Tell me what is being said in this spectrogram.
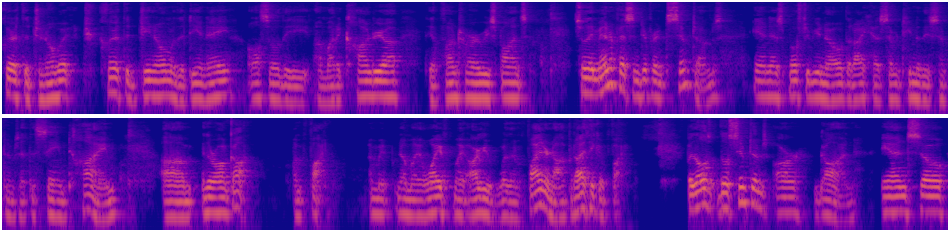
Clear at the genome, clear at the genome of the DNA, also the uh, mitochondria, the inflammatory response. So they manifest in different symptoms. And as most of you know, that I had 17 of these symptoms at the same time, um, and they're all gone. I'm fine. I mean, now my wife might argue whether I'm fine or not, but I think I'm fine. But those those symptoms are gone, and so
